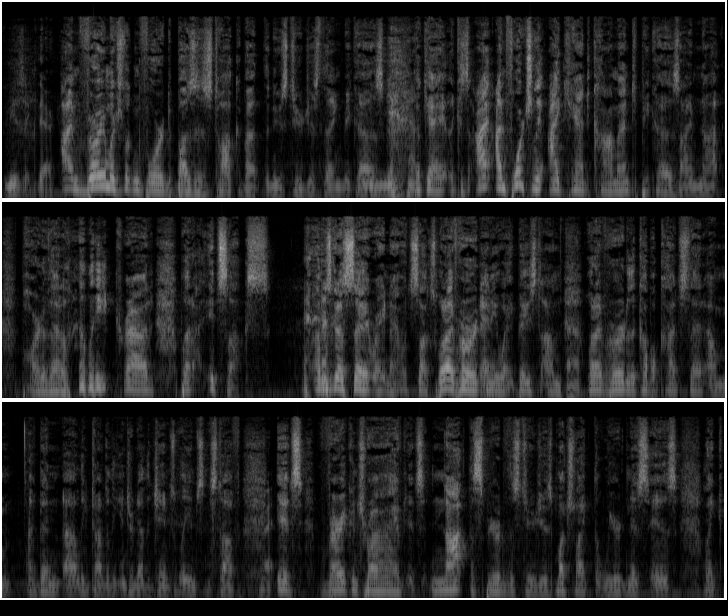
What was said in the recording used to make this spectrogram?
music there. I'm very much looking forward to Buzz's talk about the New Stooges thing because okay, because I unfortunately I can't comment because I'm not part of that elite crowd, but it sucks. I'm just going to say it right now. It sucks. What I've heard, anyway, based on what I've heard of the couple cuts that um, have been uh, leaked onto the internet, the James Williamson stuff, Right. it's very contrived. It's not the spirit of the Stooges, much like the weirdness is. Like,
